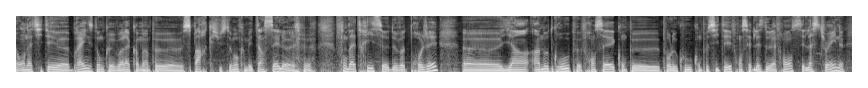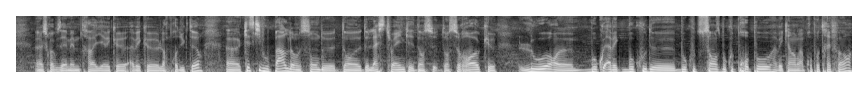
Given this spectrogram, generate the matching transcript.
on a cité euh, Brains, donc euh, voilà, comme un peu Spark, justement, comme étincelle fondatrice de votre projet. Il y a un, autre groupe français qu'on peut, pour le coup, qu'on peut citer, français de l'Est de la France, c'est Last Train. Je crois que vous avez même travaillé avec, avec leur producteur. Qu'est-ce qui vous parle dans le son de, dans- de Last Train, dans ce, dans ce rock lourd, beaucoup, avec beaucoup de, beaucoup de sens, beaucoup de propos, avec un, propos très fort?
